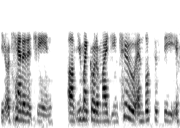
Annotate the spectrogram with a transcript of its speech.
you know, a candidate gene, um, you might go to MyGene2 and look to see if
